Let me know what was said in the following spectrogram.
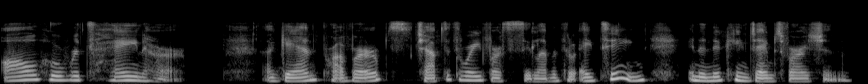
all who retain her. Again, Proverbs chapter 3, verses 11 through 18 in the New King James Version,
